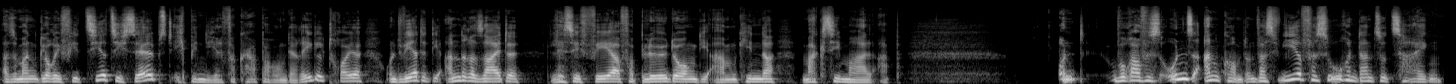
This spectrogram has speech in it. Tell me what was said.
Also man glorifiziert sich selbst, ich bin die Verkörperung der Regeltreue und wertet die andere Seite, laissez-faire, Verblödung, die armen Kinder, maximal ab. Und worauf es uns ankommt und was wir versuchen dann zu zeigen,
